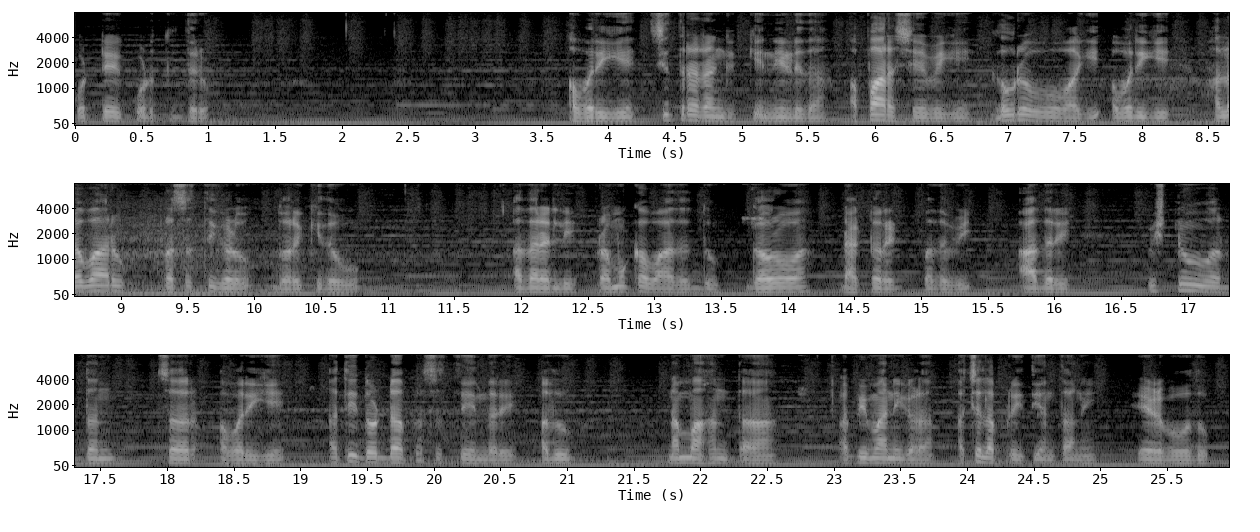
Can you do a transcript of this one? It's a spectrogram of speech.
ಕೊಟ್ಟೇ ಕೊಡುತ್ತಿದ್ದರು. ಅವರಿಗೆ ಚಿತ್ರರಂಗಕ್ಕೆ ನೀಡಿದ ಅಪಾರ ಸೇವೆಗೆ ಗೌರವವಾಗಿ ಅವರಿಗೆ ಹಲವಾರು ಪ್ರಶಸ್ತಿಗಳು ದೊರಕಿದವು. ಅದರಲ್ಲಿ ಪ್ರಮುಖವಾದದ್ದು ಗೌರವ ಡಾಕ್ಟರೇಟ್ ಪದವಿ. ಆದರೆ ವಿಷ್ಣುವರ್ಧನ್ ಸರ್ ಅವರಿಗೆ ಅತಿ ದೊಡ್ಡ ಪ್ರಶಸ್ತಿ ಎಂದರೆ ಅದು ನಮ್ಮ ಅಂತಹ ಅಭಿಮಾನಿಗಳ ಅಚಲ ಪ್ರೀತಿ ಅಂತಾನೆ ಹೇಳ್ಬೋದು.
